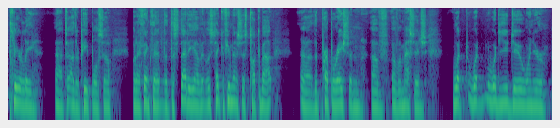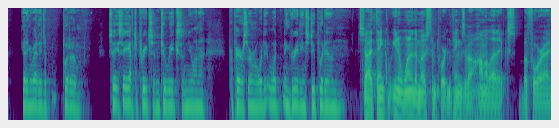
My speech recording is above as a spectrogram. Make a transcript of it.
clearly uh, to other people. So, but I think that that the study of it. Let's take a few minutes just talk about uh, the preparation of of a message. What what what do you do when you're getting ready to put a say say you have to preach in two weeks and you want to prepare a sermon? What what ingredients do you put in? So I think you know one of the most important things about homiletics before I,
